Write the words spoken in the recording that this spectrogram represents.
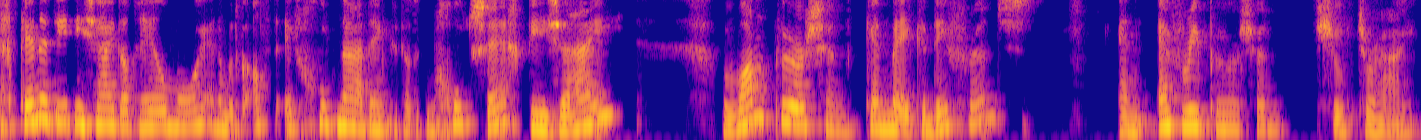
F. Kennedy die zei dat heel mooi, en dan moet ik altijd even goed nadenken dat ik hem goed zeg. Die zei: One person can make a difference, and every person should try.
